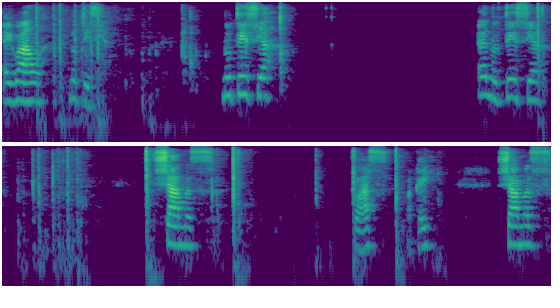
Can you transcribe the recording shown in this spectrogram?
é igual Notícia. Notícia. A notícia chama-se classe, ok? Chama-se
